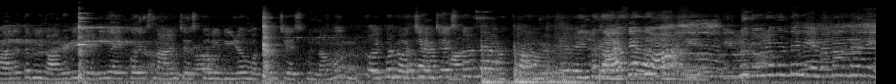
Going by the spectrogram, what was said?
వాళ్ళతో నేను ఆల్రెడీ రెడీ అయిపోయి స్నానం చేసుకొని వీడియో మొత్తం చేసుకున్నాము. ఇప్పుడు నువ్వు వచ్చి ఏం చేస్తావు ట్రాఫిక్ ఇల్లు దూరం నేను ఏమైనా ఉండాలి?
